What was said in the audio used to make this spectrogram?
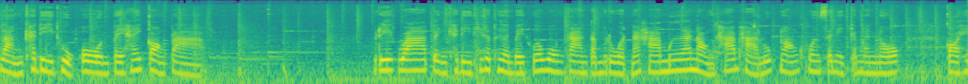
หลังคดีถูกโอนไปให้กองปราบ เรียกว่าเป็นคดีที่สะเทือนไปทั่ววงการตำรวจนะคะ เมื่อหน่องท่าผาลูกน้องคนสนิทกำนันนก ก่อเห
